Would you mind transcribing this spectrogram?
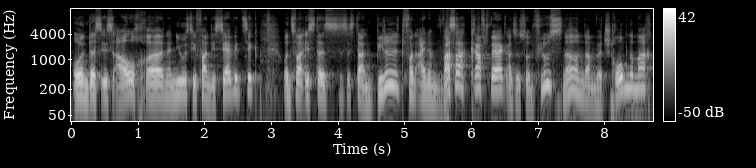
und das ist auch äh, eine News, die fand ich sehr witzig. Und zwar ist das, das ist da ein Bild von einem Wasserkraftwerk, also so ein Fluss, ne, und dann wird Strom gemacht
